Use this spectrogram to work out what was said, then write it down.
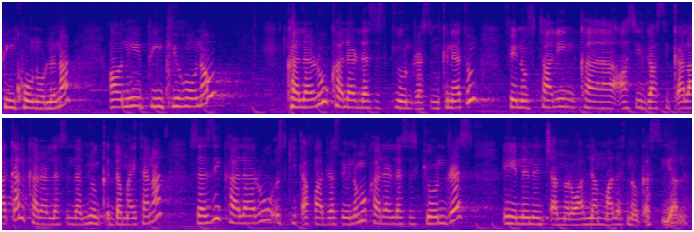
pink ሆኖልናል። አሁን ይሄ pink የሆነው color ኡ colorless እስኪሆን ድረስ ምክንያቱም phenolphthalein ከ acid ጋር ሲቀላቀል colorless እንደሚሆን ቅድም አይተናል። ስለዚህ color ኡ እስኪጠፋ ድረስ ወይም ደግሞ colorless እስኪሆን ድረስ ይህንን እንጨምረዋለን ማለት ነው ቀስ እያለን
